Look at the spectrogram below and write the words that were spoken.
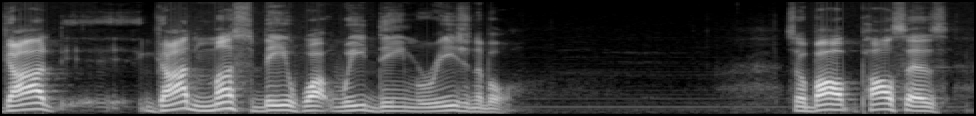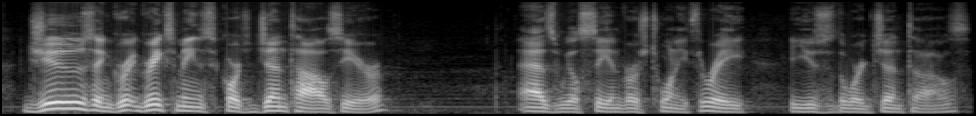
God, God must be what we deem reasonable. So Paul says Jews and Greeks means, of course, Gentiles here. As we'll see in verse 23, he uses the word Gentiles.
